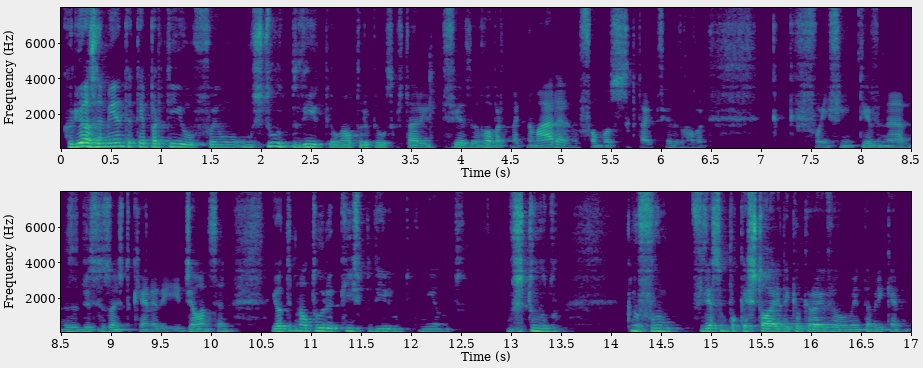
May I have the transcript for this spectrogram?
curiosamente até partiu, foi um, um, estudo pedido pelo, na altura pelo secretário de Defesa Robert McNamara, o famoso secretário de Defesa de Robert, que foi, enfim, teve na, nas administrações de Kennedy e Johnson. Ele, na altura, quis pedir um documento, um estudo que no fundo fizesse um pouco a história daquilo que era o envolvimento americano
